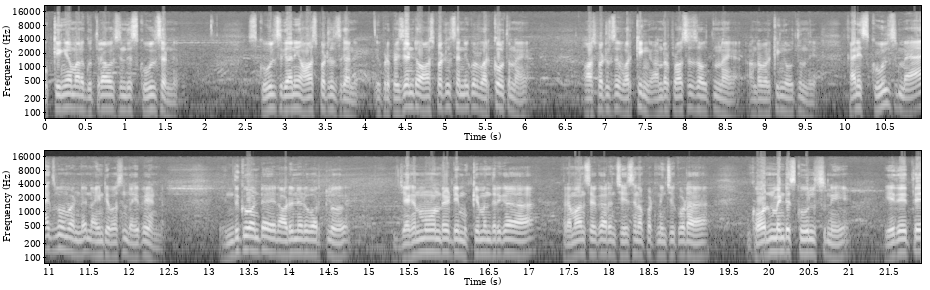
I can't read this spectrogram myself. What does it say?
ముఖ్యంగా మనకు గుర్తు రావాల్సింది స్కూల్స్ అండి. స్కూల్స్ కానీ హాస్పిటల్స్ కానీ ఇప్పుడు ప్రజెంట్ హాస్పిటల్స్ అన్నీ కూడా వర్క్ అవుతున్నాయి. హాస్పిటల్స్ వర్కింగ్ అండర్ ప్రాసెస్ అవుతున్నాయి. అండర్ వర్కింగ్ అవుతుంది. కానీ స్కూల్స్ మ్యాక్సిమం అండి నైంటీ పర్సెంట్ అయిపోయాయండి. ఎందుకు అంటే నాడు నేడు వర్క్లు జగన్మోహన్ రెడ్డి ముఖ్యమంత్రిగా ప్రమాణ స్వీకారం చేసినప్పటి నుంచి కూడా గవర్నమెంట్ స్కూల్స్ని ఏదైతే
